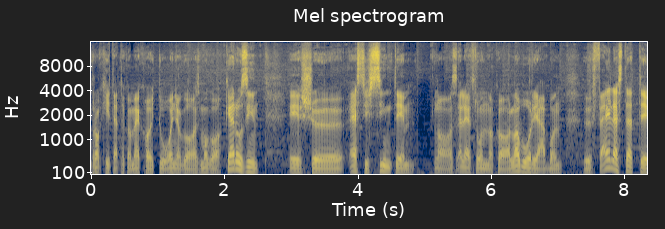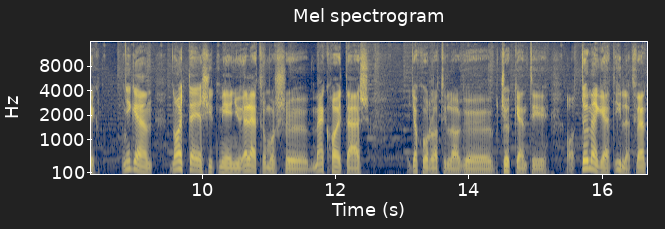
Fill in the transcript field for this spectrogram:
rakétáknak a meghajtó anyaga az maga a kerozin, és ö, ezt is szintén az elektronnak a laborjában ö, fejlesztették. Igen, nagy teljesítményű elektromos ö, meghajtás, gyakorlatilag ö, csökkenti a tömeget, illetve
